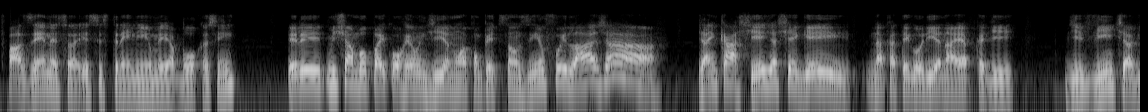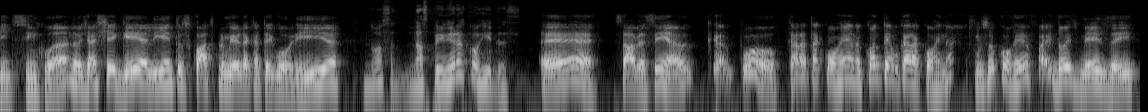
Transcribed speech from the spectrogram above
fazendo essa- esses treininhos meia boca assim, ele me chamou pra ir correr um dia numa competiçãozinha, eu fui lá, já já encaixei, já cheguei na categoria na época de, de 20 a 25 anos, eu já cheguei ali entre os quatro primeiros da categoria. Nossa, nas primeiras corridas. É, sabe assim? Aí, pô, o cara tá correndo. Quanto tempo o cara corre? Não, começou a correr faz dois meses aí.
